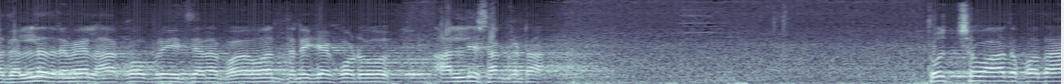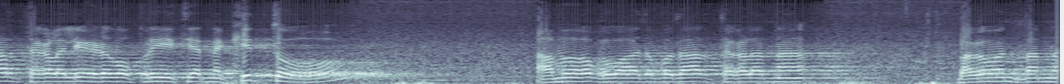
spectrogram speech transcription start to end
ಅದೆಲ್ಲದರ ಮೇಲೆ ಹಾಕೋ ಪ್ರೀತಿಯನ್ನು ಭಗವಂತನಿಗೆ ಕೊಡು. ಅಲ್ಲಿ ಸಂಕಟ. ತುಚ್ಛವಾದ ಪದಾರ್ಥಗಳಲ್ಲಿ ಇಡುವ ಪ್ರೀತಿಯನ್ನು ಕಿತ್ತು ಅಮೋಘವಾದ ಪದಾರ್ಥಗಳನ್ನು ಭಗವಂತನ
